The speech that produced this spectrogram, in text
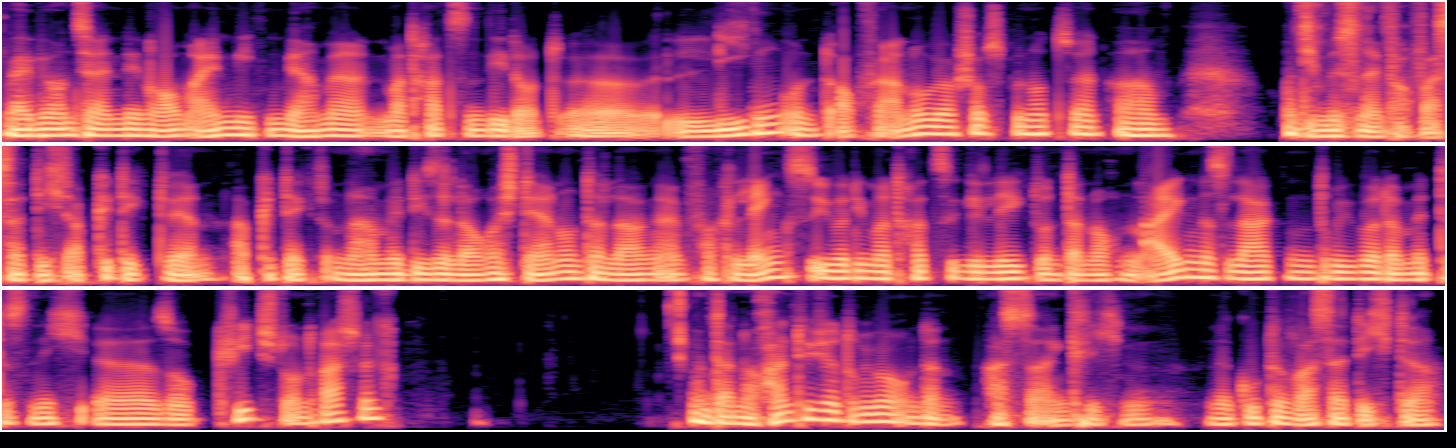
weil wir uns ja in den Raum einmieten. Wir haben ja Matratzen, die dort äh, liegen und auch für andere Workshops benutzt werden. Ähm, und die müssen einfach wasserdicht abgedeckt werden, abgedeckt. Und da haben wir diese Laura Stern Unterlagen einfach längs über die Matratze gelegt und dann noch ein eigenes Laken drüber, damit es nicht äh, so quietscht und raschelt. Und dann noch Handtücher drüber und dann hast du eigentlich ein, eine gute Wasserdichte.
